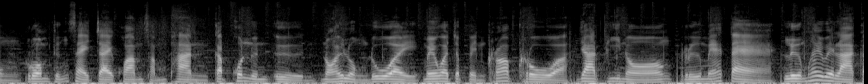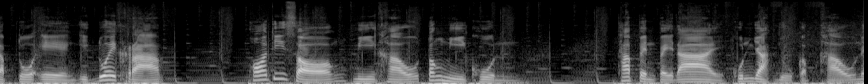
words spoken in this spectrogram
ง รวมถึงใส่ใจความสัมพันธ์กับคนอื่นๆ น้อยลงด้วย ไม่ว่าจะเป็นครอบครัว ญาติพี่น้อง หรือแม้แต่ลืมให้เวลากับตัวเองอีกด้วยครับข้อที่ 2 มีเขาต้องมีคุณ ถ้าเป็นไปได้ คุณอยากอยู่กับเขาใน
